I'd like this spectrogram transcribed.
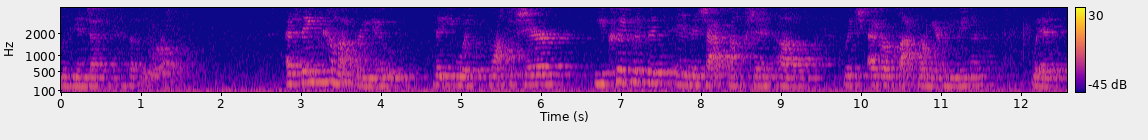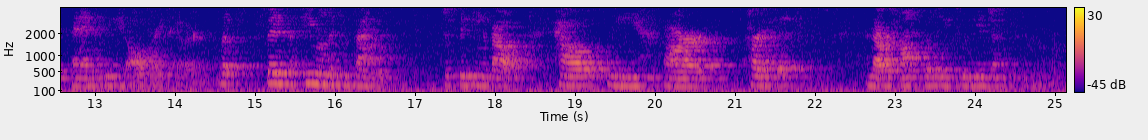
with the injustices of the world. As things come up for you that you would want to share, you could put this in the chat function of whichever platform you're viewing us with, and we can all pray together. Let's spend a few moments in silence just thinking about how we are part of this and our responsibility with the injustices in the world.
